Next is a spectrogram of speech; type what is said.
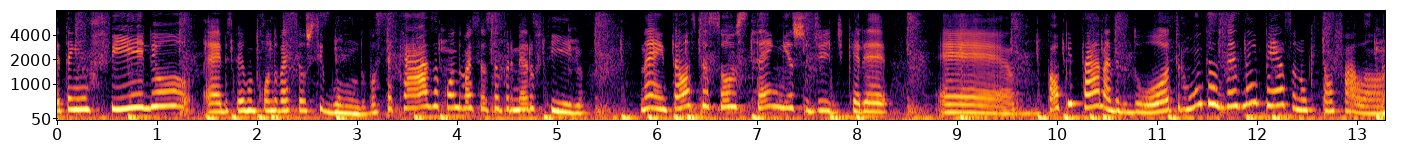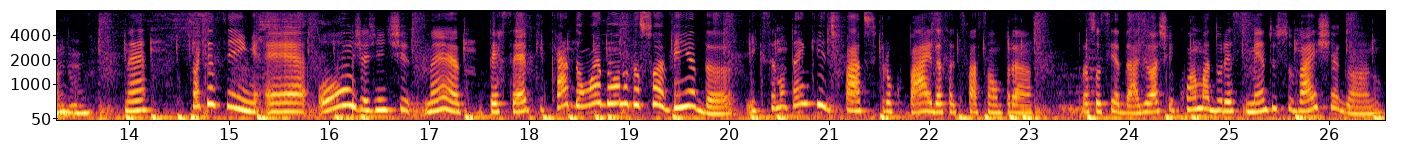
Você tem um filho, é, eles perguntam quando vai ser o segundo. Você casa, quando vai ser o seu primeiro filho. Né? Então as pessoas têm isso de, de querer é, palpitar na vida do outro, muitas vezes nem pensam no que estão falando. Uhum. Né? Só que assim, é, hoje a gente né, percebe que cada um é dono da sua vida e que você não tem que de fato se preocupar e dar satisfação para a sociedade. Eu acho que com o amadurecimento isso vai chegando.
